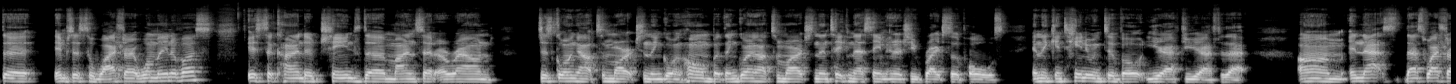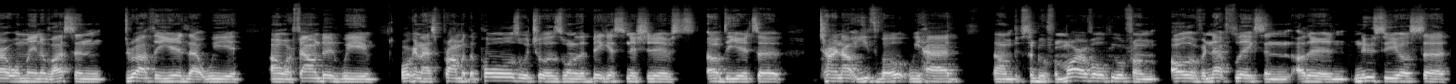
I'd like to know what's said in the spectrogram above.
the emphasis to why start One Million of Us is to kind of change the mindset around just going out to march and then going home, but then going out to march and then taking that same energy right to the polls and then continuing to vote year after year after that. Um, and that's that's why start One Million of Us. And throughout the year that we um, were founded, we organized Prom at the Polls, which was one of the biggest initiatives of the year to turn out youth vote. We had um, some people from Marvel, people from all over Netflix and other news studios to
